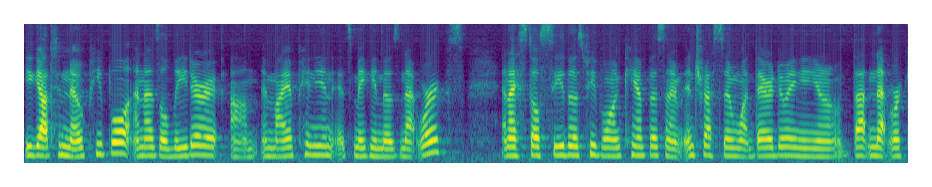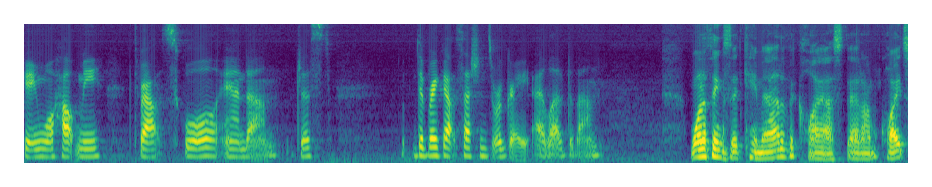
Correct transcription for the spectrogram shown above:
you got to know people. And as a leader, um, in my opinion, it's making those networks. And I still see those people on campus and I'm interested in what they're doing. And you know, that networking will help me throughout school and um, just the breakout sessions were great. I loved them. One of the things that came out of the class that I'm quite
